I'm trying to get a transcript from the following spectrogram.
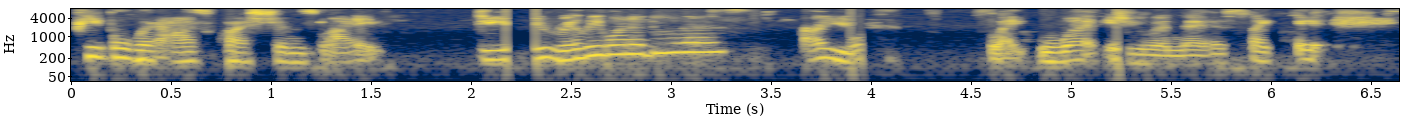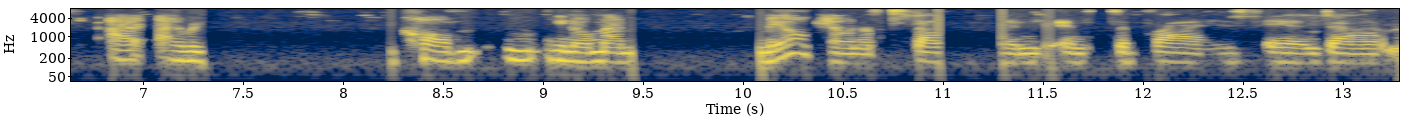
people would ask questions like, do you really want to do this? Are you like, what is you in this? Like, it, I, I recall, you know, my male counterpart and, and surprised and um,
